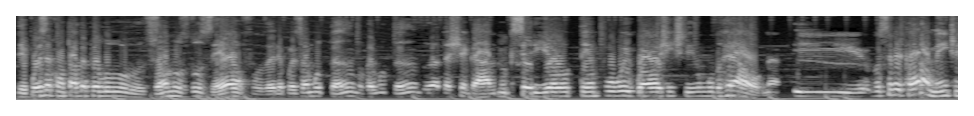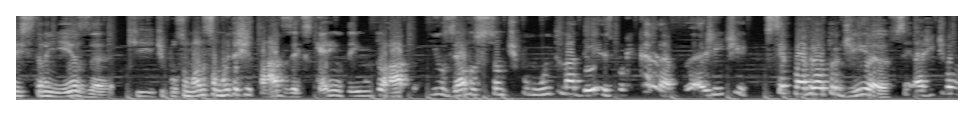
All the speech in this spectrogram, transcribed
Depois é contada pelos anos dos elfos, aí depois vai mudando, vai mudando, até chegar no que seria o tempo igual a gente tem no mundo real, né. E você vê claramente a estranheza que, tipo, os humanos são muito agitados, eles querem o tempo muito rápido. E os elfos são, tipo, muito na deles, porque, cara, a gente sempre vai ver outro dia, a gente não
